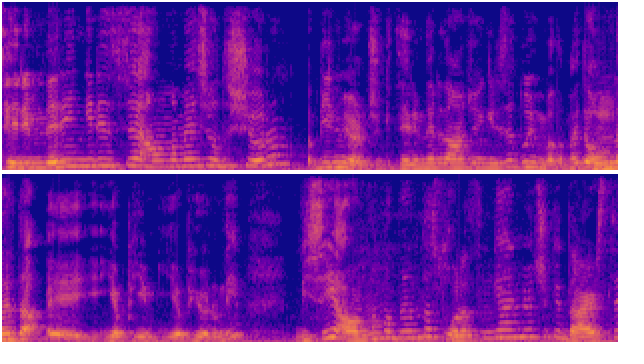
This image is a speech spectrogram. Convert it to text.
terimleri İngilizce anlamaya çalışıyorum. Bilmiyorum çünkü terimleri daha önce İngilizce duymadım. Hadi Hı. onları da e, yapayım yapıyorum diyeyim. Bir şeyi anlamadığımda sorasım gelmiyor çünkü dersi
